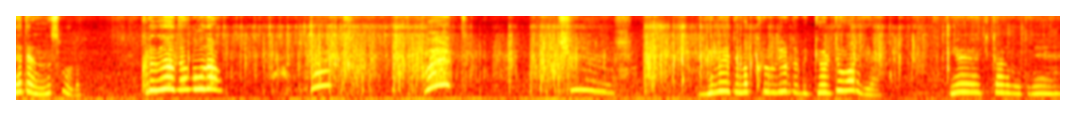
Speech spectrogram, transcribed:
Neden nasıl buldun? Kırılıyordum buldum. What? What? Çüş. Yemin ederim kırılıyordu bir gördüm var ya. Ye iki tane buldum ye.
